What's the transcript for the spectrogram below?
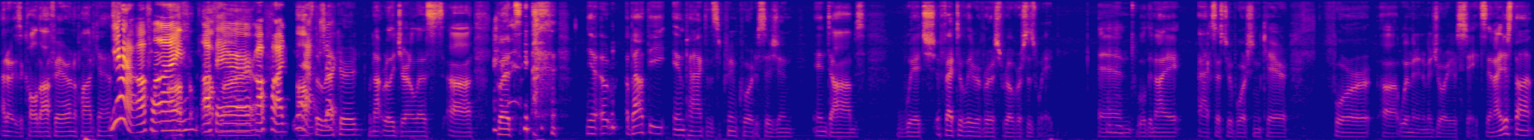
I don't know, is it called off air on a podcast? Yeah, offline, off, off air, off pod, yeah, off the sure. record. We're not really journalists, uh, but you know, about the impact of the Supreme Court decision in Dobbs which effectively reversed Roe versus Wade and mm-hmm. will deny access to abortion care for uh, women in a majority of states. And I just thought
